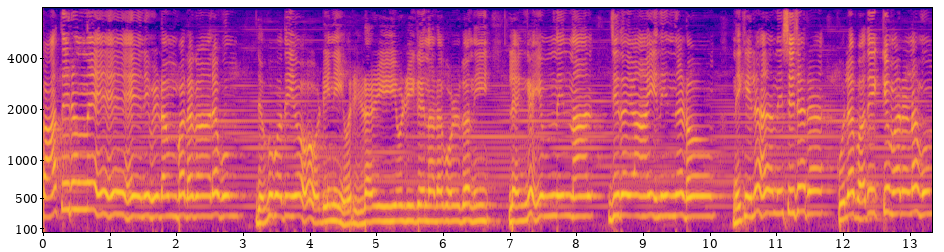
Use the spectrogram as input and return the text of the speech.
കാത്തിരുന്നേനിവിടം പലകാലവും. രഘുപതിയോടിനി ഒരിടഴിയൊഴികെ നടകൊള്ളുക നീ. ലങ്കയും നിന്നാൽ ജിതയായി നിന്നടോ. നിഖില നിശിചര കുലപതിക്കു മരണവും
